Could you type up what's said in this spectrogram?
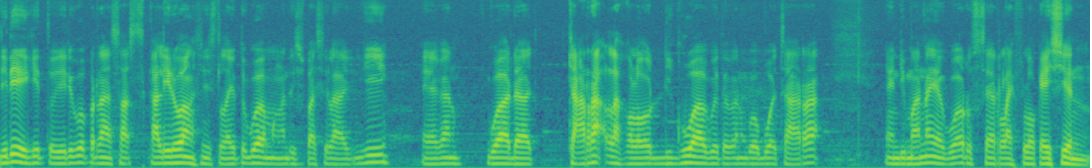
jadi gitu. Jadi gue pernah sekali doang sih. Setelah itu gue mengantisipasi lagi. Ya kan. Gue ada cara lah kalau di gua gitu kan. Gue buat cara yang di mana ya gue harus share live location.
